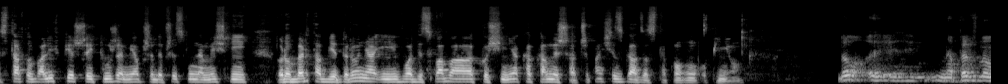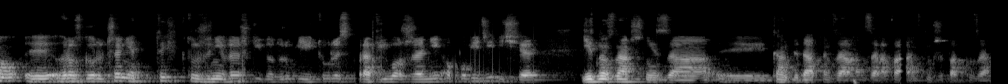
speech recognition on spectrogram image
startowali w pierwszej turze. Miał przede wszystkim na myśli Roberta Biedronia i Władysława Kosiniaka-Kamysza. Czy pan się zgadza z taką opinią? No, y, na pewno y, rozgoryczenie tych, którzy nie weszli do drugiej tury sprawiło, że nie opowiedzieli się jednoznacznie za y, kandydatem, za, za Rafałem, w tym przypadku za,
